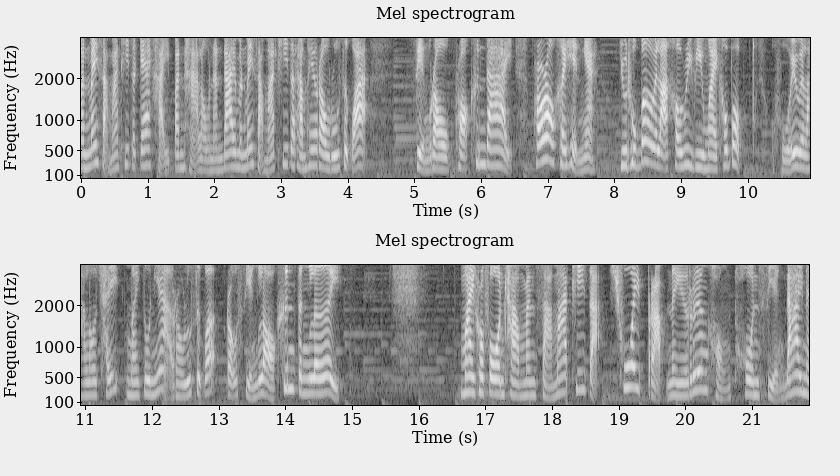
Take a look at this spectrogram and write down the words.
มันไม่สามารถที่จะแก้ไขปัญหาเหล่านั้นได้ มันไม่สามารถที่จะทำให้เรารู้สึกว่าเสียงเราเพราะขึ้นได้ เพราะเราเคยเห็นไงยูทูบเบอร์เวลาเขารีวิวไมค์เขาบอกโอ้โหเวลาเราใช้ไมค์ตัวเนี้ยเรารู้สึกว่าเราเสียงหล่อขึ้นจังเลยไมโครโฟนค่ะ มันสามารถที่จะช่วยปรับในเรื่องของโทนเสียงได้ใน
